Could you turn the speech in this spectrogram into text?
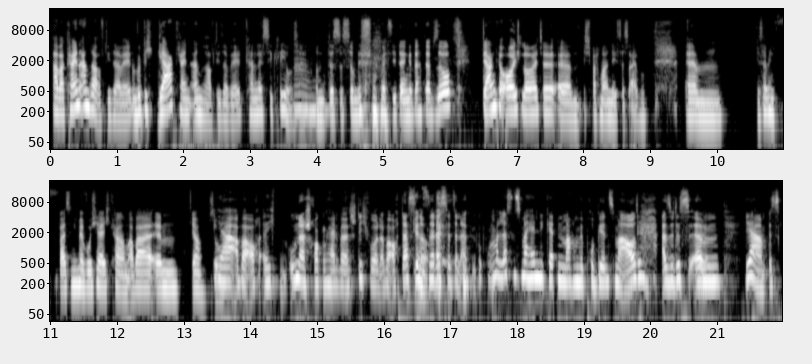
Aber kein anderer auf dieser Welt und wirklich gar kein anderer auf dieser Welt kann Leslie Clio sein. Mhm. Und das ist so ein bisschen, was ich dann gedacht habe, so, danke euch Leute, ähm, ich mache mal ein nächstes Album. Ähm, Jetzt habe ich, weiß ich nicht mehr, woher ich kam, aber ähm, ja. So. Ja, aber auch echt Unerschrockenheit war das Stichwort. Aber auch das genau. jetzt, ne, das jetzt dann, guck mal, lass uns mal Handyketten machen, wir probieren es mal aus. Also das, ähm, ja. ja, es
